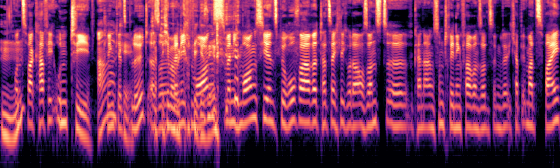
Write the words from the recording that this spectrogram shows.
Mhm. und zwar Kaffee und Tee. Ah, Klingt okay. jetzt blöd. Ich Also immer wenn ich Kaffee morgens, gesehen. wenn ich morgens hier ins Büro fahre, tatsächlich oder auch sonst, äh, keine Ahnung, zum Training fahre und sonst irgendwie, ich habe immer zwei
